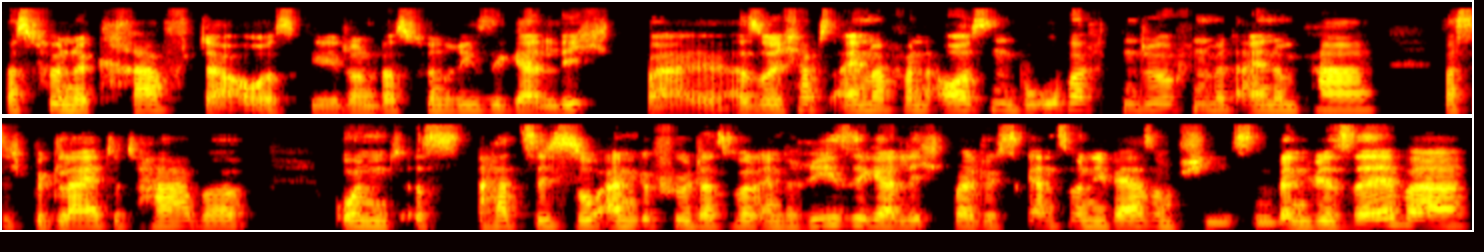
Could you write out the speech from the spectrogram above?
was für eine Kraft da ausgeht und was für ein riesiger Lichtball. Also ich habe es einmal von außen beobachten dürfen mit einem Paar, was ich begleitet habe. Und es hat sich so angefühlt, als würde ein riesiger Lichtball durchs ganze Universum schießen. Wenn wir selber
